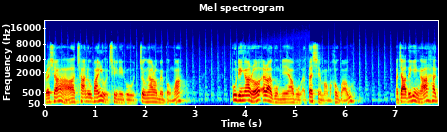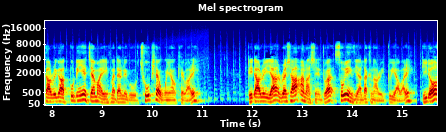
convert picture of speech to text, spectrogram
ရုရှားဟာချာနိုဘိုင်းလိုအခြေအနေကိုကြုံရတော့မယ့်ပုံပါပူတင်ကတော့အဲ့ဒါကိုမြင်ရဖို့အသက်ရှင်မှာမဟုတ်ပါဘူးမကြသေးခင်ကဟက်ကာတွေကပူတင်ရဲ့ကျမ်းမာရေးမှတ်တမ်းတွေကိုချိုးဖျက်ဝင်ရောက်ခဲ့ပါတယ်ဒေတာတွေအရရုရှားအာဏာရှင်အတွက်စိုးရိမ်စရာလက္ခဏာတွေတွေ့ရပါတယ်ဒီတော့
